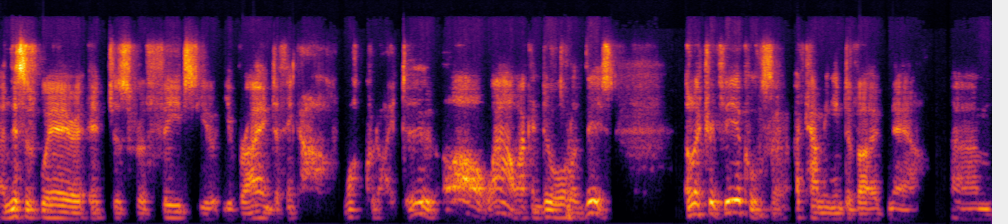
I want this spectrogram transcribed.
And this is where it just sort of feeds your, your brain to think, oh, what could I do? Oh, wow, I can do all of this. Electric vehicles are, are coming into vogue now. Um,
